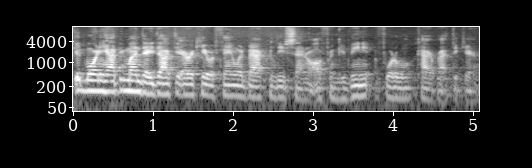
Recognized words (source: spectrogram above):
Good morning, happy Monday. Dr. Eric here with Fanwood Back Relief Center, offering convenient, affordable chiropractic care.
